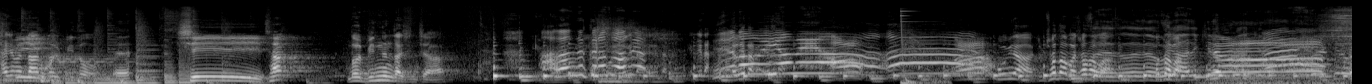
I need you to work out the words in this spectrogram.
하지만 난 널 믿어. 시작. 널 믿는다 진짜. 아, 나는 그러지 마세요. 너무 위험해요. 아. 아, 봄이야 좀 쳐다봐 쳐다봐. 우리가 아직 기록 우리가 기록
